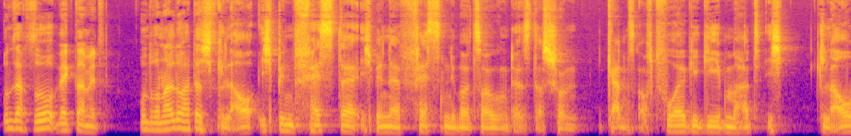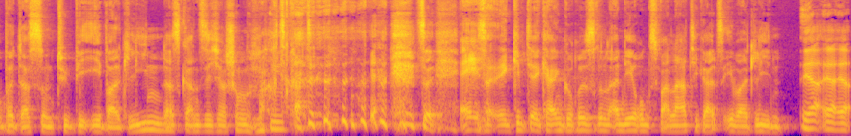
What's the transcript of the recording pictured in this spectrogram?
und sagt so, weg damit. Und Ronaldo hat das. Ich glaube, ich bin fester, ich bin der festen Überzeugung, dass es das schon ganz oft vorher gegeben hat. Ich glaube, dass so ein Typ wie Ewald Lien das ganz sicher schon gemacht hat. so, ey, es gibt ja keinen größeren Ernährungsfanatiker als Ewald Lien. ja, ja, ja.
